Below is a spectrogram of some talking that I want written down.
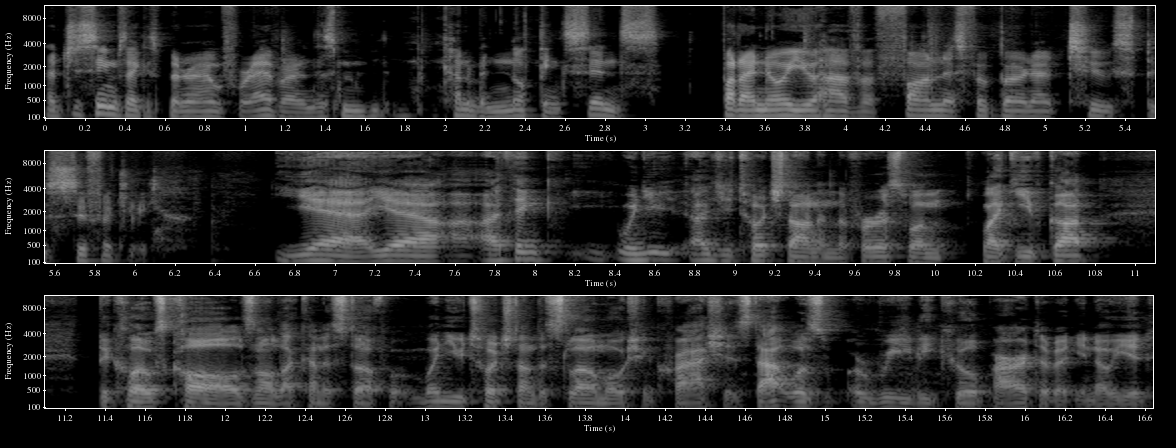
It just seems like it's been around forever, and there's kind of been nothing since. But I know you have a fondness for Burnout 2 specifically. Yeah, yeah. I think when you, as you touched on in the first one, like you've got the close calls and all that kind of stuff. But when you touched on the slow motion crashes, that was a really cool part of it. You know, you'd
